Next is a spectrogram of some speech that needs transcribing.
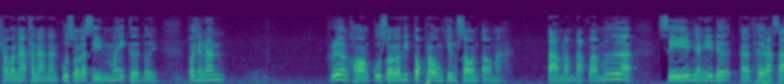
ชาวนะขณะนั้นกุศลศีลไม่เกิดเลย เพราะฉะนั้นเรื่องของกุศลวิตกพระองค์จึงสอนต่อมา ตามลำดับว่าเมื่อศีลอย่างนี้เธอรักษา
